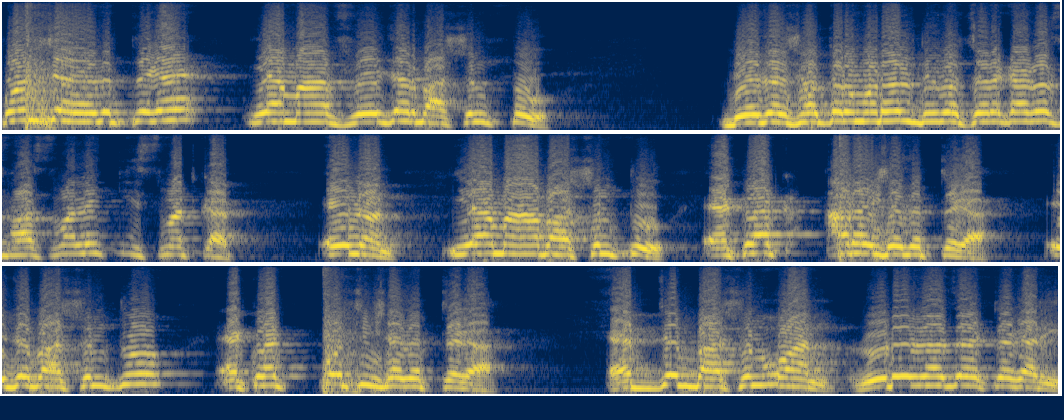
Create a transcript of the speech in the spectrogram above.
পঞ্চাশ হাজার টাকায় ইয়ামা ফ্রেজার ভার্সন টু দুই হাজার সতেরো মডেল দুই বছরের কাগজ ফার্স্ট মালিক স্মার্ট কার্ড এই লন ইয়ামাহা ভার্সন টু এক লাখ আড়াইশ হাজার টাকা। এটা ভার্সন টু এক লাখ পঁচিশ হাজার টাকা। অ্যাবজেট ভার্সন ওয়ান রোডের রাজা একটা গাড়ি,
